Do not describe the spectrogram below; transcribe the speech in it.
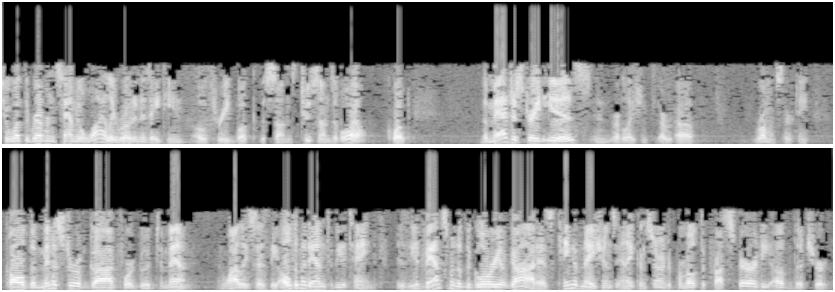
to what the Reverend Samuel Wylie wrote in his 1803 book, The Sons, Two Sons of Oil. Quote, the magistrate is, in Revelation, or, uh, Romans 13, called the minister of God for good to men. And Wiley says the ultimate end to be attained is the advancement of the glory of God as King of nations and a concern to promote the prosperity of the church.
